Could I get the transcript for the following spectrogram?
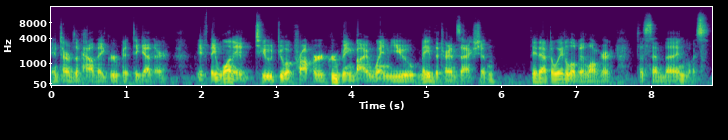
in terms of how they group it together. If they wanted to do a proper grouping by when you made the transaction, they'd have to wait a little bit longer to send the invoice.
